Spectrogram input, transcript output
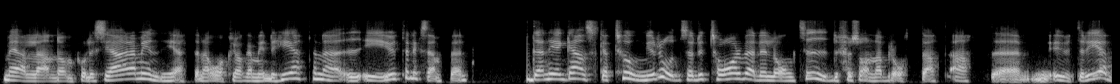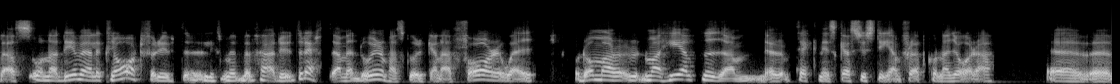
mellan de polisiära myndigheterna och åklagarmyndigheterna i EU till exempel, den är ganska tungrodd så det tar väldigt lång tid för sådana brott att, att eh, utredas och när det väl är klart för ut, liksom, färdigutrett, ja, men då är de här skurkarna far away och de har, de har helt nya eh, tekniska system för att kunna göra eh, eh,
